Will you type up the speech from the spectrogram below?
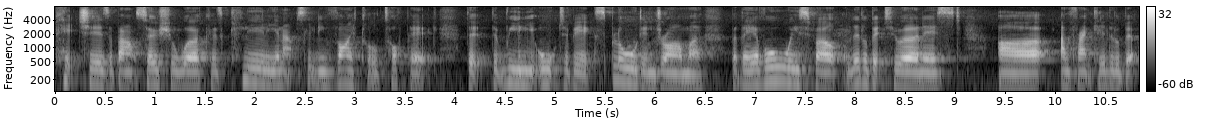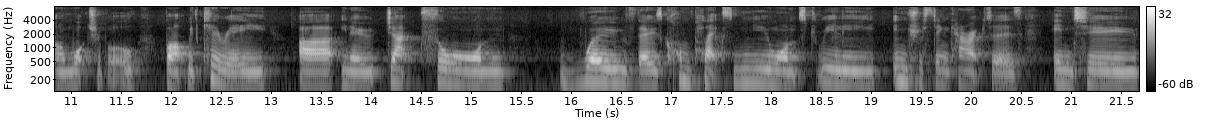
pitches about social workers, clearly an absolutely vital topic that, that really ought to be explored in drama, but they have always felt a little bit too earnest uh, and frankly a little bit unwatchable. But with Kiri, uh, you know, Jack Thorne wove those complex, nuanced, really interesting characters into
